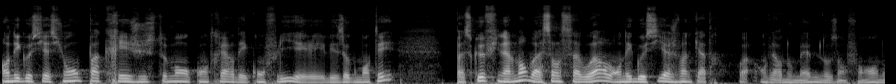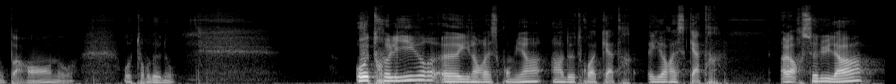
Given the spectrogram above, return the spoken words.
en négociation, pas créer justement au contraire des conflits et les augmenter, parce que finalement, bah, sans le savoir, on négocie H24 envers nous-mêmes, nos enfants, nos parents, autour de nous. Autre livre, euh, il en reste combien? 1, 2, 3, 4. Il en reste 4. Alors celui-là,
